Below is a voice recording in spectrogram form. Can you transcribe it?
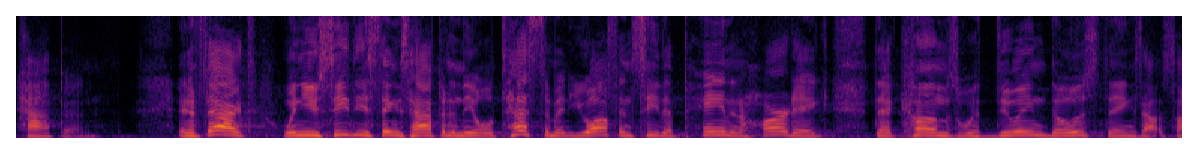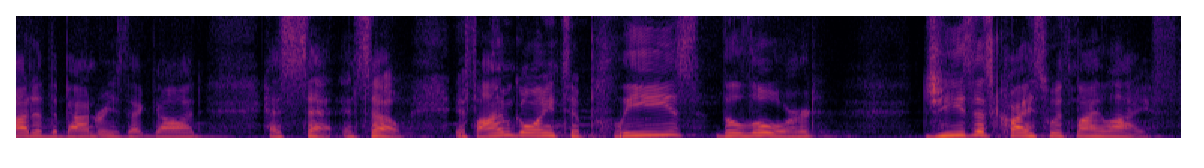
happen. In fact, when you see these things happen in the Old Testament, you often see the pain and heartache that comes with doing those things outside of the boundaries that God has set. And so, if I'm going to please the Lord, Jesus Christ, with my life,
